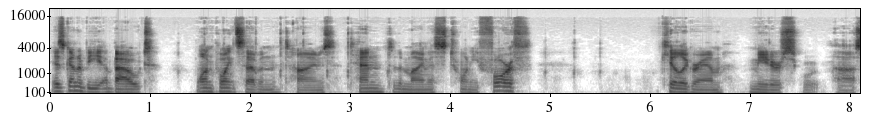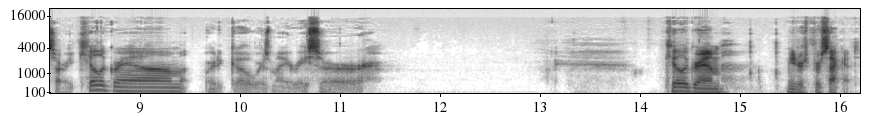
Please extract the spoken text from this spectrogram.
is going to be about 1.7 times 10 to the minus 24th kilogram meter square, uh, sorry, kilogram, where'd it go? Where's my eraser? Kilogram meters per second.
